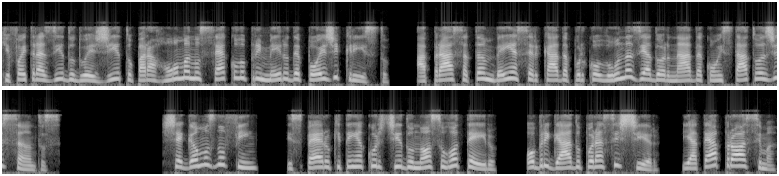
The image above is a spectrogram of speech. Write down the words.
que foi trazido do Egito para Roma no século I depois de Cristo. A praça também é cercada por colunas e adornada com estátuas de santos. Chegamos no fim. Espero que tenha curtido o nosso roteiro. Obrigado por assistir. E até a próxima!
